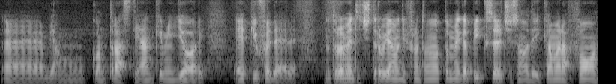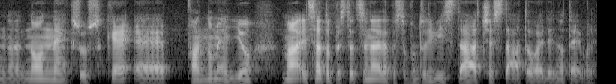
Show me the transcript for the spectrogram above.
eh, abbiamo contrasti anche migliori e più fedele. Naturalmente ci troviamo di fronte a un 8 megapixel, ci sono dei camera phone non Nexus che eh, fanno meglio, ma il salto prestazionale da questo punto di vista c'è stato ed è notevole.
